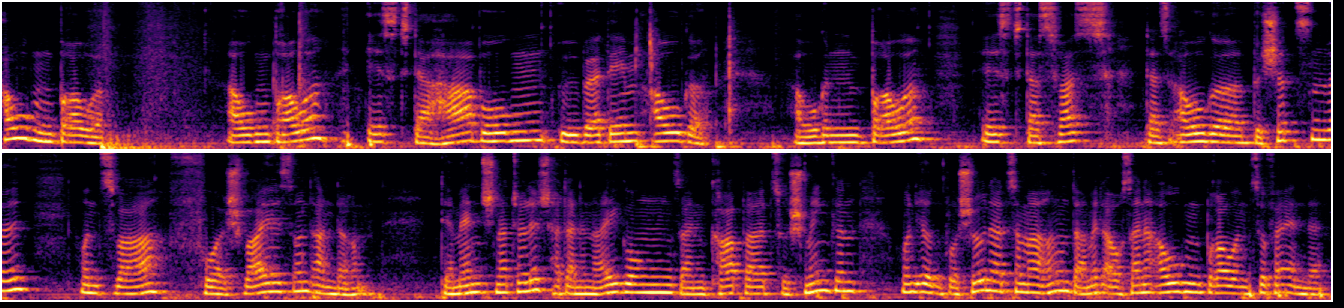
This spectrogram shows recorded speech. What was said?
Augenbraue. Augenbraue ist der Haarbogen über dem Auge. Augenbraue ist das, was das Auge beschützen will, und zwar vor Schweiß und anderem. Der Mensch natürlich hat eine Neigung, seinen Körper zu schminken und irgendwo schöner zu machen und damit auch seine Augenbrauen zu verändern.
